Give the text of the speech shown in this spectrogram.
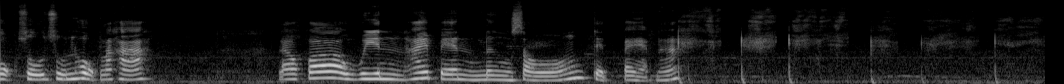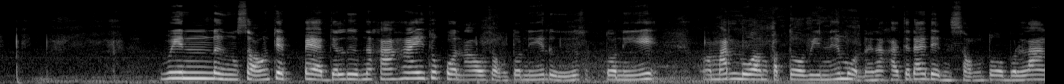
6006นะคะ แล้วก็วินให้เป็น1278นะ วิน1278อย่าลืมนะคะ ให้ทุกคนเอา2ตัวนี้หรือตัวนี้มามัดรวมกับตัววินให้หมดเลยนะคะ จะได้เด่น2ตัวบนล่าง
